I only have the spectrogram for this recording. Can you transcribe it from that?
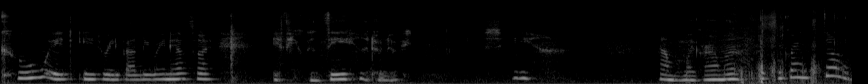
cool. It is really badly raining outside. If you can see, I don't know if you can see. I'm with my grandma. That's my grandma's dog.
